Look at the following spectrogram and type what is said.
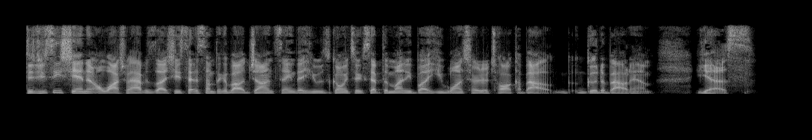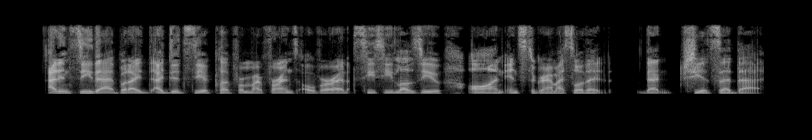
Did you see Shannon on Watch What Happens Live? She says something about John saying that he was going to accept the money, but he wants her to talk about good about him. Yes. I didn't see that, but I, I did see a clip from my friends over at CC Loves You on Instagram. I saw that that she had said that.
